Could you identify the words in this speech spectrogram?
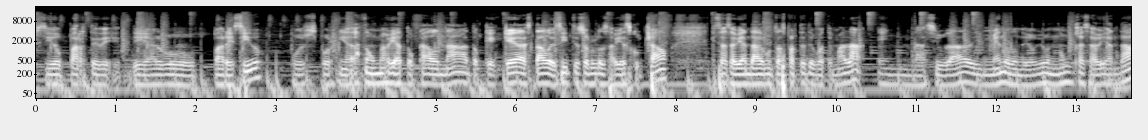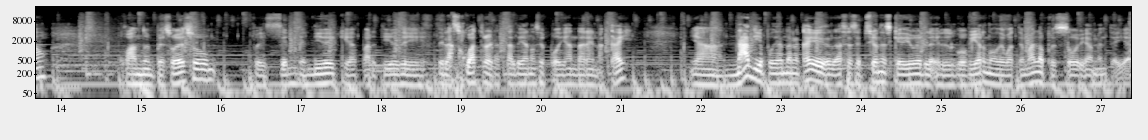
sido parte de, algo parecido. Pues por mi edad no me había tocado nada, toque queda, estado de sitio, solo los había escuchado. Quizás se habían dado en otras partes de Guatemala, en la ciudad y menos donde yo vivo, nunca se habían dado. Cuando empezó eso, pues entendí de que a partir de, las 4 de la tarde ya no se podía andar en la calle. Ya nadie podía andar en la calle, las excepciones que dio el, gobierno de Guatemala, pues obviamente ya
